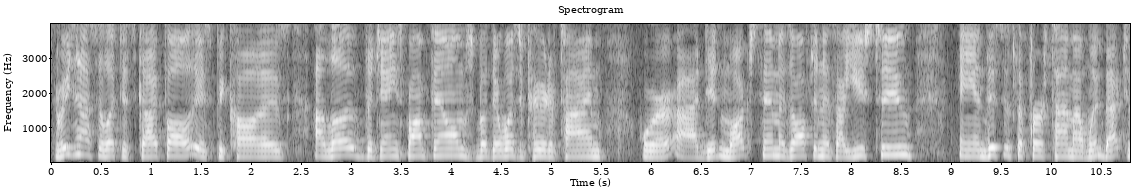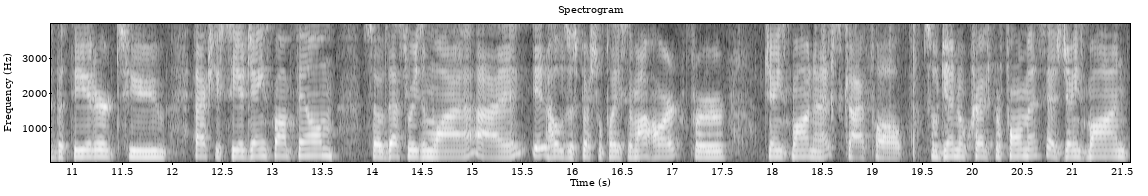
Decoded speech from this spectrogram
The reason I selected Skyfall is because I love the James Bond films, but there was a period of time where I didn't watch them as often as I used to, and this is the first time I went back to the theater to actually see a James Bond film, so that's the reason why I it holds a special place in my heart for James Bond, and that's Skyfall. So Daniel Craig's performance as James Bond,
